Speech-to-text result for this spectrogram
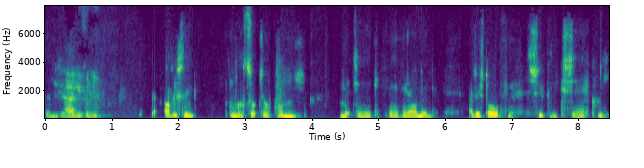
And you could argue, couldn't you? Obviously, we'll touch up on Mitchell a bit further on, and I just hope for Super League's sake we,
